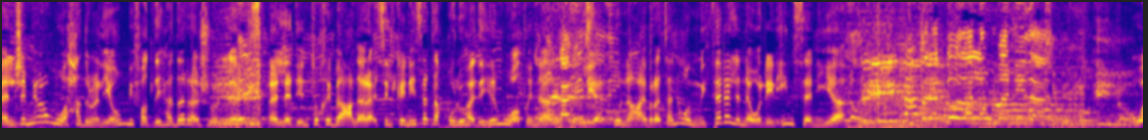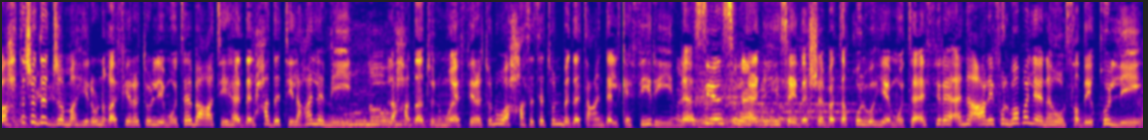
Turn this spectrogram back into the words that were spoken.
الجميع موحد اليوم بفضل هذا الرجل الذي انتخب على رأس الكنيسة تقول هذه المواطنة ليكون عبرة ومثالا لنا وللإنسانية واحتشدت جماهير غفيرة لمتابعة هذا الحدث العالمي. لحظات مؤثرة وحساسة بدت عند الكثيرين. هذه سيدة شابة تقول وهي متأثرة أنا أعرف البابا لأنه صديق لي.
